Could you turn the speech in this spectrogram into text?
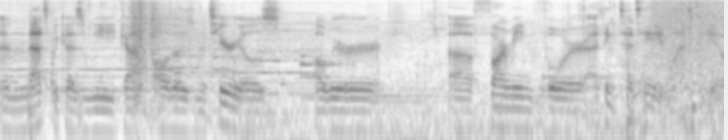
and that's because we got all those materials while we were uh, farming for, I think, titanium last video.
